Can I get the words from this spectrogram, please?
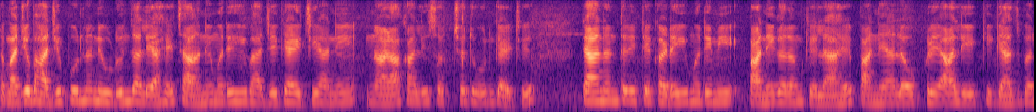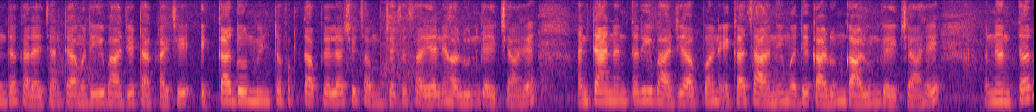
तर माझी भाजी पूर्ण निवडून झाली आहे. चाळणीमध्ये ही भाजी घ्यायची आणि नळाखाली स्वच्छ धुवून घ्यायची. त्यानंतर इथे कढईमध्ये मी पाणी गरम केलं आहे. पाण्याला उकळी आली की गॅस बंद करायचा आणि त्यामध्ये ही भाजी टाकायची. एका दोन मिनटं फक्त आपल्याला अशी चमच्याच्या साह्याने हलवून घ्यायची आहे. आणि त्यानंतर ही भाजी आपण एका चाळणीमध्ये काढून गाळून घ्यायची आहे. नंतर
